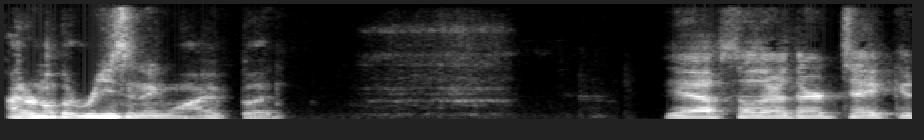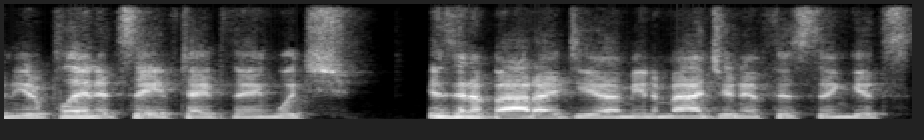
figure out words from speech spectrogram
I don't know the reasoning why, but Yeah, so they're they're taking you know playing it safe type thing, which isn't a bad idea. I mean, imagine if this thing gets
